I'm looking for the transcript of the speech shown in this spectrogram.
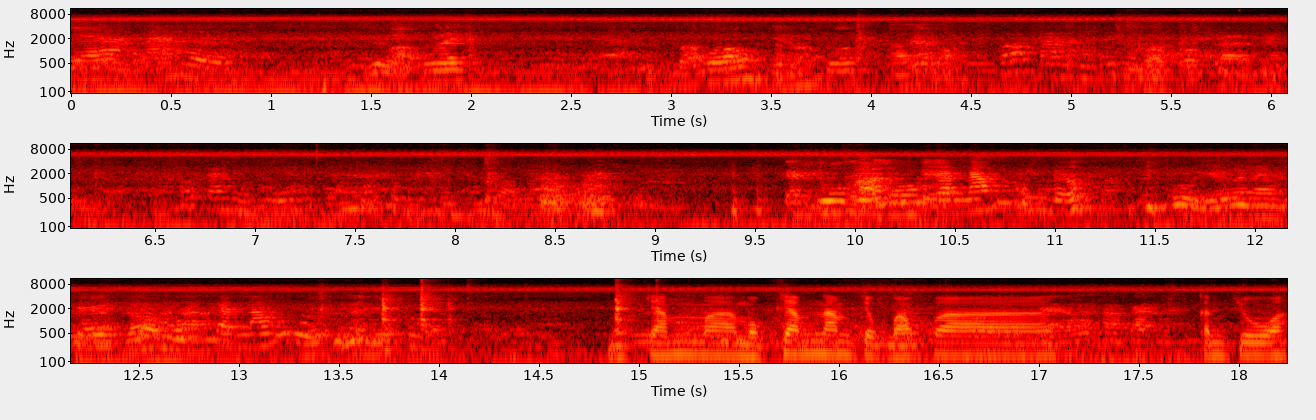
Dạ rồi bọc đi. Bọc không Dạ, bọc. Ờ, bọc. bọc. Có ca Canh chua gọi luôn kìa. Canh nóng cũng được. Canh nóng một trăm à, một trăm năm chục bọc à, canh chua.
